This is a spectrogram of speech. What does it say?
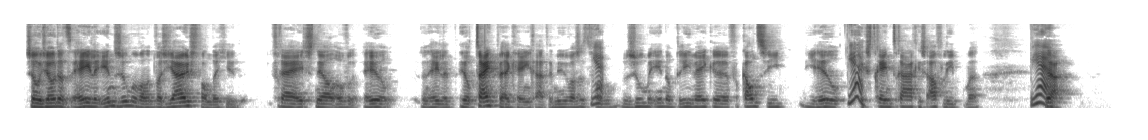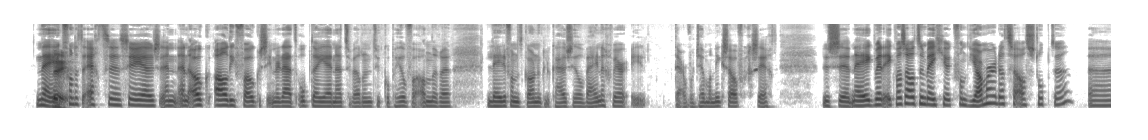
sowieso dat hele inzoomen. Want het was juist van dat je vrij snel over heel, een hele, heel tijdperk heen gaat. En nu was het van, we zoomen in op drie weken vakantie. Die heel extreem tragisch afliep. Maar ja, Nee, ik vond het echt uh, serieus. En, en ook al die focus inderdaad op Diana. Terwijl er natuurlijk op heel veel andere leden van het Koninklijke Huis heel weinig werk. Daar wordt helemaal niks over gezegd. Dus uh, nee, ik, ben, ik was altijd een beetje. Ik vond het jammer dat ze al stopte uh,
